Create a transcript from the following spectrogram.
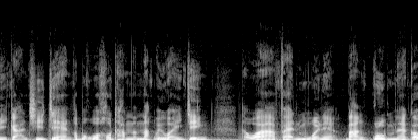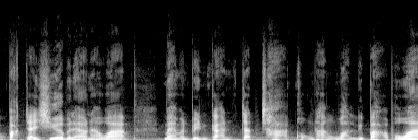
มีการชี้แจงเขาบอกว่าเขาทำน้ำหนักไม่ไหวจริงๆ แต่ว่าแฟนมวยเนี่ยบางกลุ่มนะก็ปักใจเชื่อไปแล้วนะว่าแหมมันเป็นการจัดฉากของทางวันหรือเปล่า เพราะว่า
